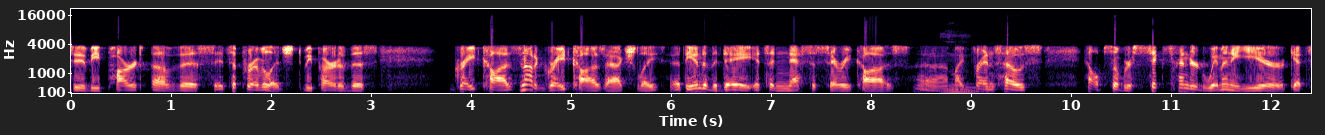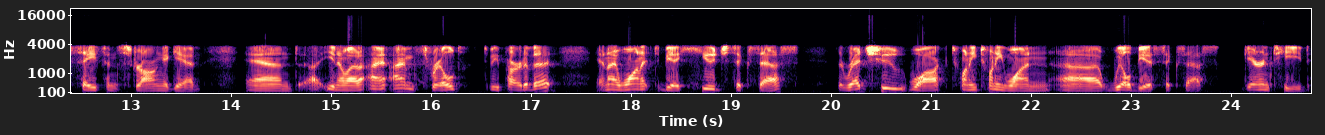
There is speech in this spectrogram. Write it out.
to be part of this. It's a privilege to be part of this great cause. It's not a great cause, actually. At the end of the day, it's a necessary cause. Uh, mm. My friend's house helps over 600 women a year get safe and strong again. And, uh, you know, I, I'm thrilled to be part of it, and I want it to be a huge success. The Red Shoe Walk 2021 uh, will be a success, guaranteed.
